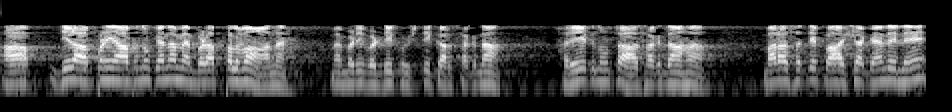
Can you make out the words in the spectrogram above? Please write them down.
ਆਪ, ਜਿਹੜਾ ਆਪਣੇ ਆਪ ਨੂੰ ਕਹਿੰਦਾ, ਮੈਂ ਬੜਾ ਪਹਿਲਵਾਨ ਹਾਂ, ਮੈਂ ਬੜੀ ਵੱਡੀ ਕੁਸ਼ਤੀ ਕਰ ਸਕਦਾ, ਹਰੇਕ ਨੂੰ ਢਾ ਸਕਦਾ ਹਾਂ। ਮਹਾਰਾਜ ਸੱਚੇ ਪਾਤਸ਼ਾਹ ਕਹਿੰਦੇ ਨੇ,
